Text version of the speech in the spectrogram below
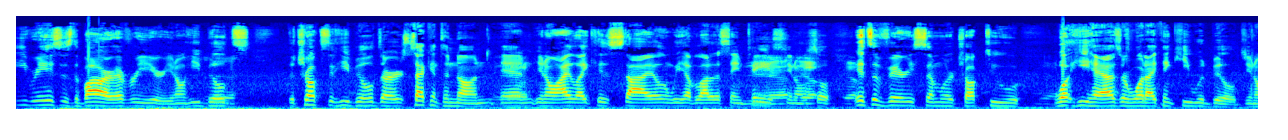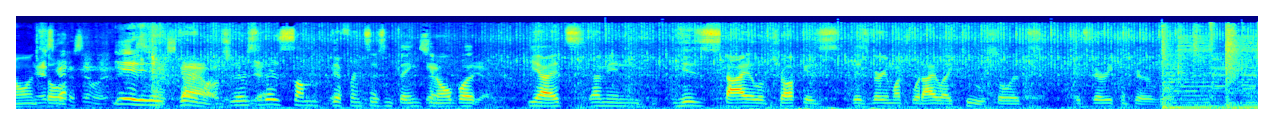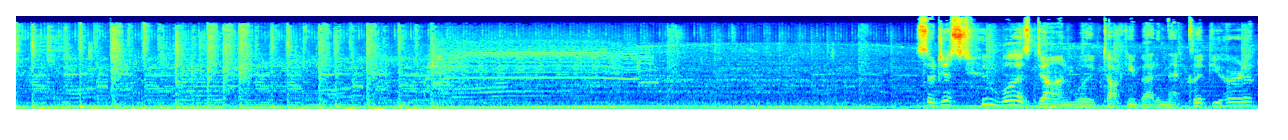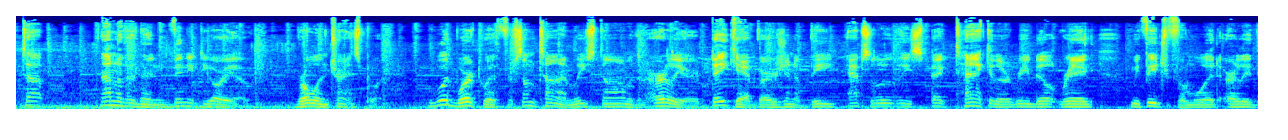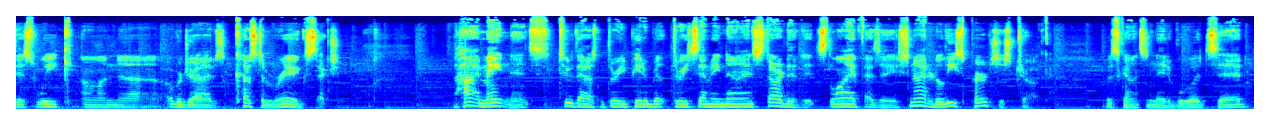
He raises the bar every year. You know, he builds the trucks that he builds are second to none, Yeah. and you know I like his style, and we have a lot of the same taste. Yeah, you know, yeah, so yeah. it's a very similar truck to Yeah. what he has or what I think he would build. You know, and Yeah, so it's kind of similar. yeah, it is very much. There's Yeah. there's some differences and things, you know, but Yeah. yeah, it's I mean his style of truck is is very much what I like too. So it's it's very comparable. So, just who was Don Wood talking about in that clip you heard up top? None other than Vinny Diorio, Roland Transport. Wood worked with for some time, leased on with an earlier day cab version of the absolutely spectacular rebuilt rig we featured from Wood early this week on uh, Overdrive's custom rigs section. The high maintenance 2003 Peterbilt 379 started its life as a Schneider lease purchase truck, Wisconsin native Wood said.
